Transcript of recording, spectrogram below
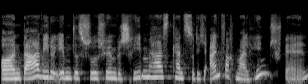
Und da, wie du eben das so schön beschrieben hast, kannst du dich einfach mal hinstellen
